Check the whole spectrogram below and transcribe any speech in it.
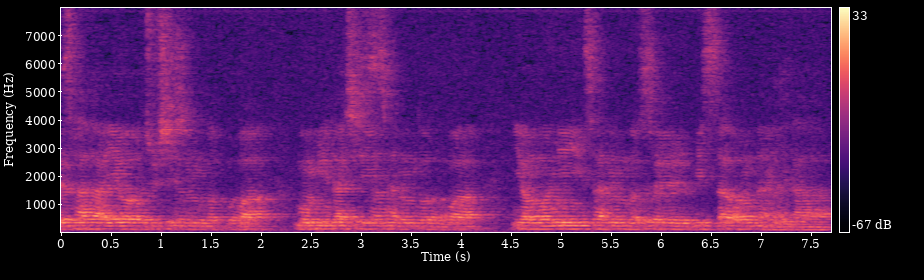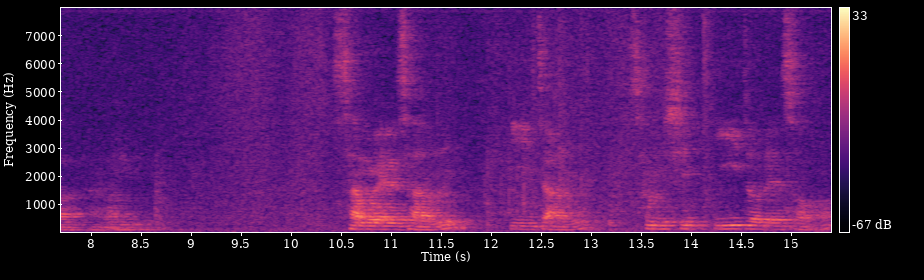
사하여 주시는 것과 몸이 다시 사는 것과 영원히 사는 것을 믿사옵나이다. 사무엘상 2장 32절에서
